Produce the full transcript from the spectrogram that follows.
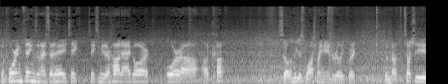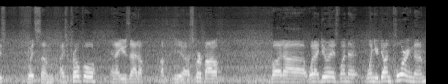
the pouring things, and I said, hey, take, take some either hot agar or uh, a cup. So let me just wash my hands really quick. I'm about to touch these with some isopropyl, and I use that up, up the uh, squirt bottle. But uh, what I do is when, the, when you're done pouring them,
